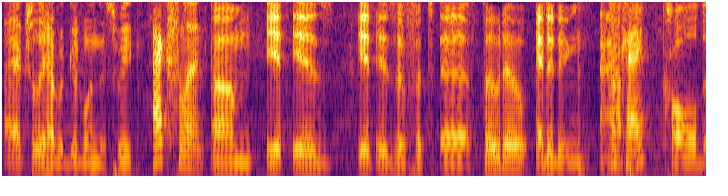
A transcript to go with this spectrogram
I actually have a good one this week. Excellent. Um, it is it is a phot- uh, photo editing app Okay. called.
